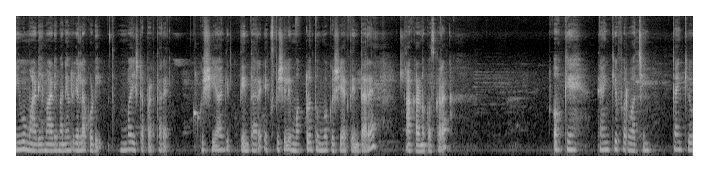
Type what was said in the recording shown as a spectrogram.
ನೀವು ಮಾಡಿ ಮಾಡಿ ಮನೆಯವ್ರಿಗೆಲ್ಲ ಕೊಡಿ. ತುಂಬ ಇಷ್ಟಪಡ್ತಾರೆ. ಖುಷಿಯಾಗಿ ತಿಂತಾರೆ. ಎಕ್ಸ್ಪೆಷಲಿ ಮಕ್ಕಳು ತುಂಬ ಖುಷಿಯಾಗಿ ತಿಂತಾರೆ. ಆ ಕಾರಣಕ್ಕೋಸ್ಕರ. Okay thank you for watching thank you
